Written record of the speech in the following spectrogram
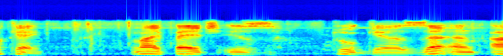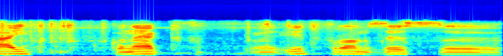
Okay, my page is together and I connect uh, it from this uh,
